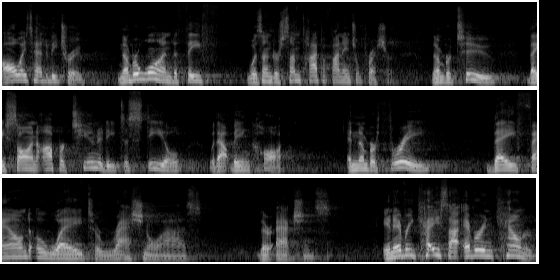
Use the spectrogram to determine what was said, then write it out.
always had to be true. Number one, the thief was under some type of financial pressure. Number two, they saw an opportunity to steal without being caught. And number three, they found a way to rationalize their actions. In every case I ever encountered,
